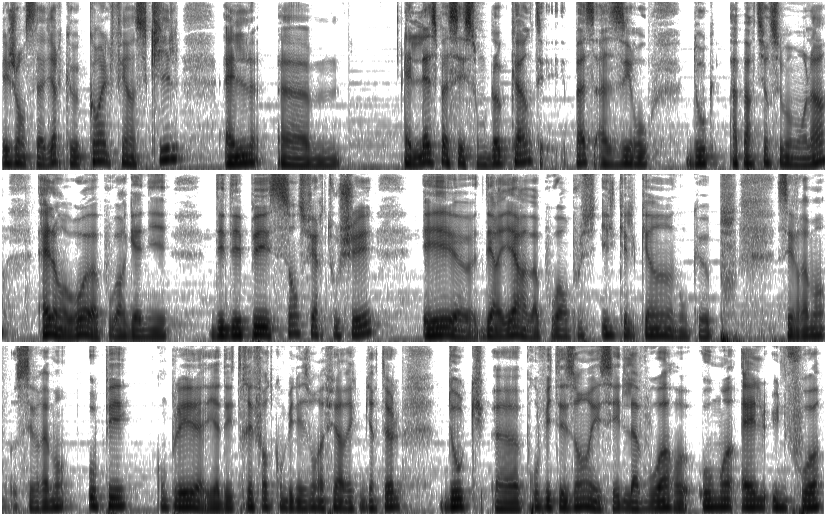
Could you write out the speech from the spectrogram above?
les gens. C'est-à-dire que quand elle fait un skill, elle, elle laisse passer son block count et passe à 0. Donc à partir de ce moment-là, elle en gros elle va pouvoir gagner des DP sans se faire toucher et euh, derrière elle va pouvoir en plus heal quelqu'un. Donc euh, c'est vraiment c'est vraiment OP complet. Il y a des très fortes combinaisons à faire avec Myrtle. Donc euh, profitez-en et essayez de la voir au moins elle une fois.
